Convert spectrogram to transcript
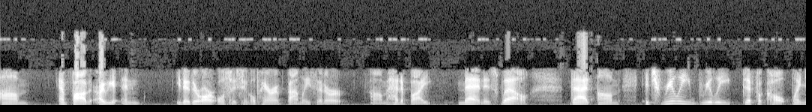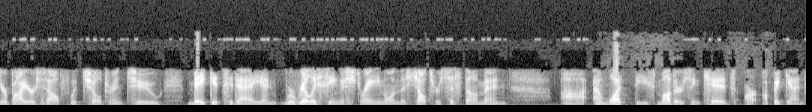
um, and father. And you know there are also single parent families that are um, headed by men as well. That um, it's really really difficult when you're by yourself with children to make it today. And we're really seeing a strain on the shelter system and uh, and what these mothers and kids are up against.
